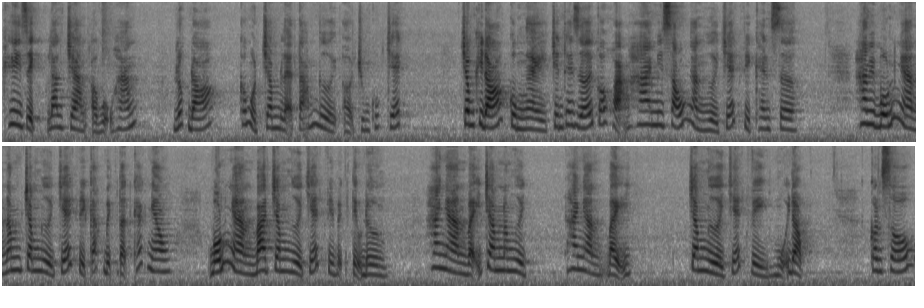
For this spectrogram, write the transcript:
khi dịch lan tràn ở Vũ Hán, lúc đó có 108 người ở Trung Quốc chết. Trong khi đó, cùng ngày trên thế giới có khoảng 26.000 người chết vì cancer, 24.500 người chết vì các bệnh tật khác nhau, 4.300 người chết vì bệnh tiểu đường, 2.700 người 2.700 100 người chết vì mũi độc. Con số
